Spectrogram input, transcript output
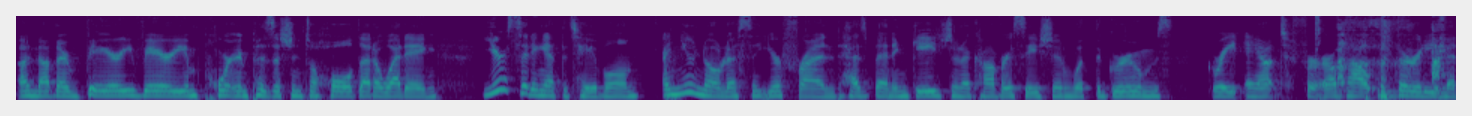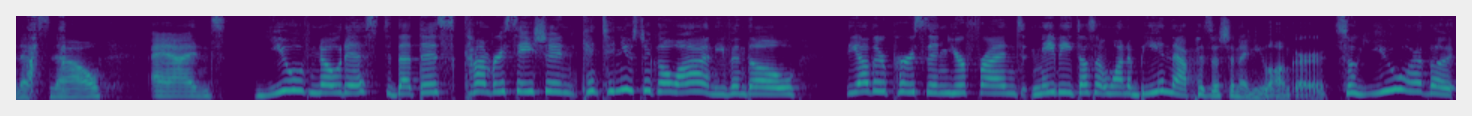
Another very, very important position to hold at a wedding. You're sitting at the table and you notice that your friend has been engaged in a conversation with the groom's great aunt for about 30 minutes now. And you've noticed that this conversation continues to go on, even though the other person, your friend, maybe doesn't want to be in that position any longer. So you are the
